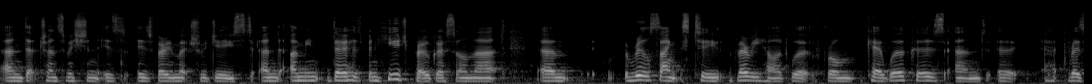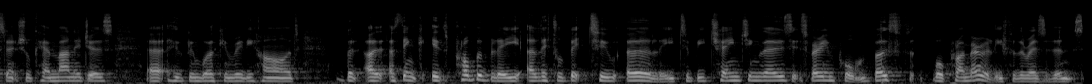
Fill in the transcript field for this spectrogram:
and that transmission is, is very much reduced. And I mean, there has been huge progress on that. Um, real thanks to very hard work from care workers and uh, residential care managers uh, who've been working really hard. But I, I think it's probably a little bit too early to be changing those. It's very important, both, for, well, primarily for the residents,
